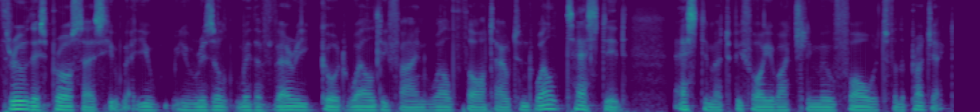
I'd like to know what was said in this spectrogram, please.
Through this process, you you you result with a very good, well defined, well thought out, and well tested estimate before you actually move forwards for the project.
